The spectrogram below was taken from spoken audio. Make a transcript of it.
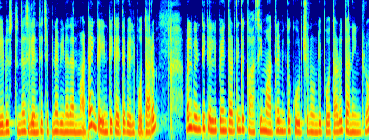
ఏడుస్తుంది. అసలు ఎంత చెప్పినా వినదనమాట ఇంకా ఇంటికి అయితే వెళ్ళిపోతారు. వాళ్ళు ఇంటికి వెళ్ళిపోయిన తర్వాత ఇంకా కాశీ మాత్రం ఇంకా కూర్చొని ఉండిపోతాడు తన ఇంట్లో.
